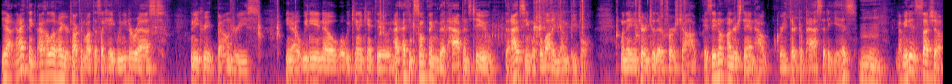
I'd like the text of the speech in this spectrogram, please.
Yeah, and I think I I love how you're talking about this. Like, hey, we need to rest. We need to create boundaries. You know, we need to know what we can and can't do. And I, I think something that happens too that I've seen with a lot of young people when they enter into their first job is they don't understand how great their capacity is. Mm. I mean, it's such a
